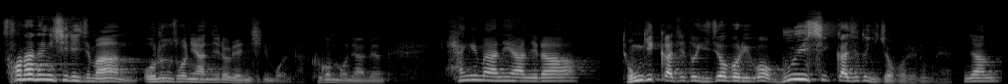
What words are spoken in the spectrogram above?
선한 행실이지만 오른손이 한 일을 왼손이 모른다. 그건 뭐냐면 행위만이 아니라 동기까지도 잊어버리고 무의식까지도 잊어버리는 거예요. 그냥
